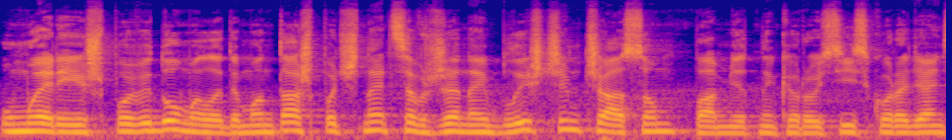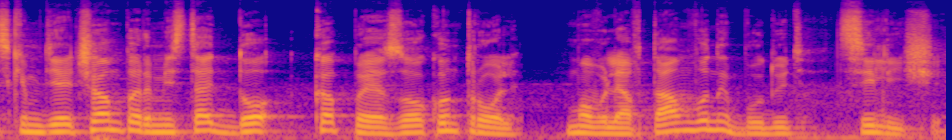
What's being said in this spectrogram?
У мерії ж повідомили, демонтаж почнеться вже найближчим часом. Пам'ятники російсько-радянським діячам перемістять до КП «Зооконтроль». Мовляв, там вони будуть ціліші.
